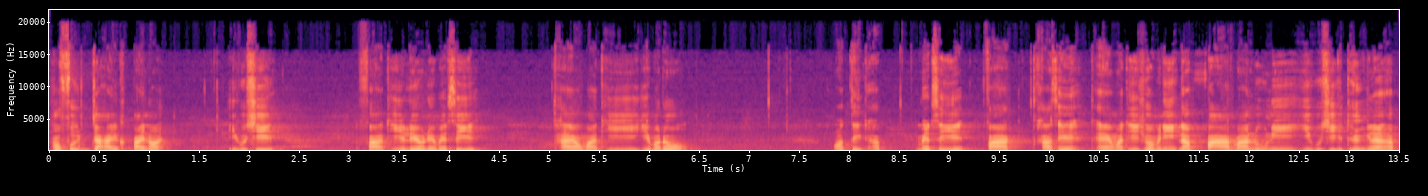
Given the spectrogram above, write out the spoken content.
เขาฝืนจ่ายไปหน่อยอิกุชิฝากที่เรวเนลเมซี่ทายออกมาที่กิมาโดพอติดครับ เมสซี่ฝากคาเซแทงมาที่ชัวร์มินี่แล้วปาดมาลูกนี้ฮิกุชิถึงแล้วครับ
